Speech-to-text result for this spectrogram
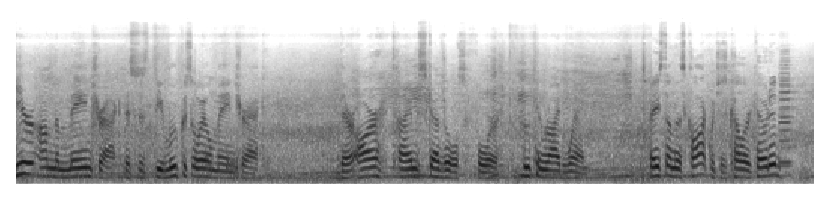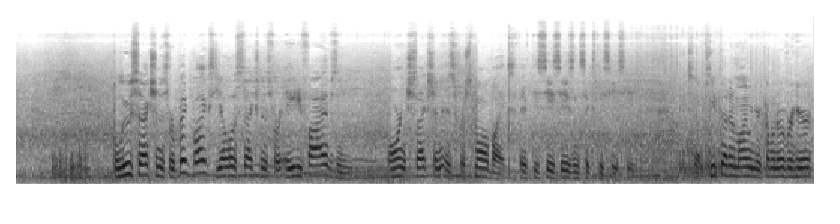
Here on the main track, this is the Lucas Oil main track. There are time schedules for who can ride when. It's based on this clock, which is color coded. Blue section is for big bikes, yellow section is for 85s, and orange section is for small bikes, 50 cc's and 60 cc's. So keep that in mind when you're coming over here.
